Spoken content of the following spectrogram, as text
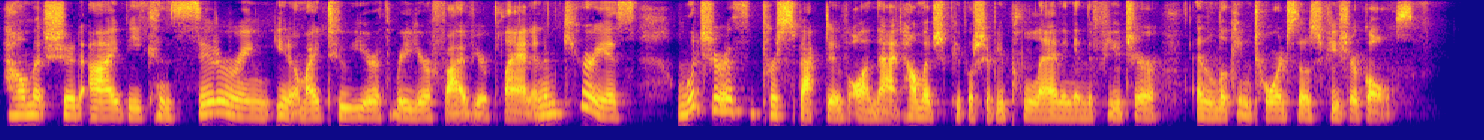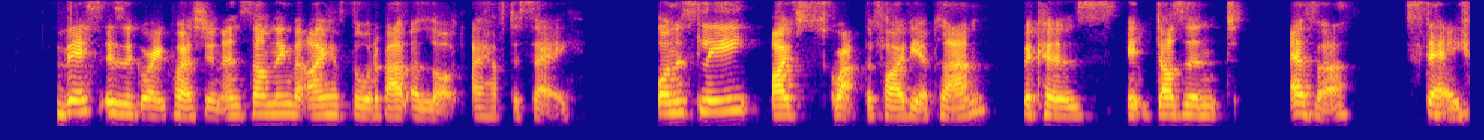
How much should I be considering, you know, my two year, three year, five year plan? And I'm curious, what's your perspective on that? How much people should be planning in the future and looking towards those future goals? This is a great question and something that I have thought about a lot, I have to say. Honestly, I've scrapped the five year plan because it doesn't ever stay.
